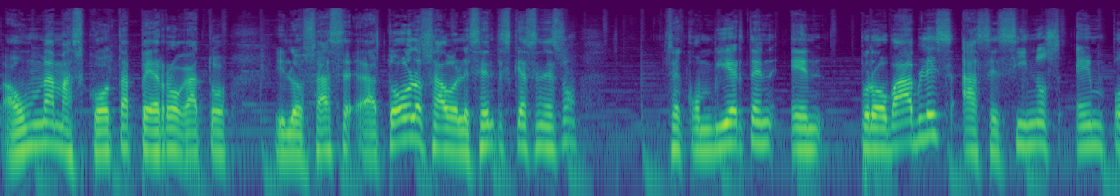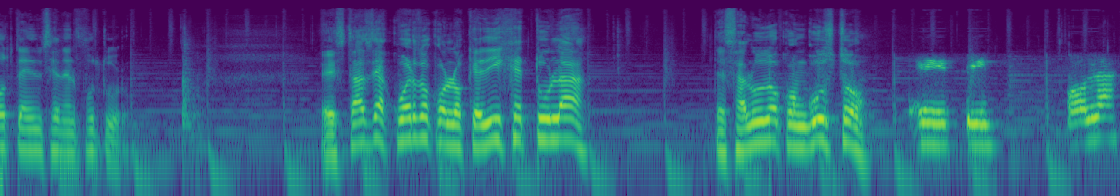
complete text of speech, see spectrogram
a una mascota, perro, gato, y los hace, a todos los adolescentes que hacen eso, se convierten en probables asesinos en potencia en el futuro. ¿Estás de acuerdo con lo que dije, Tula? Te saludo con gusto. Eh, sí. Hola,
